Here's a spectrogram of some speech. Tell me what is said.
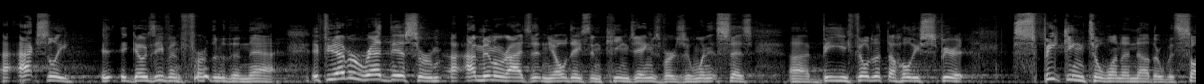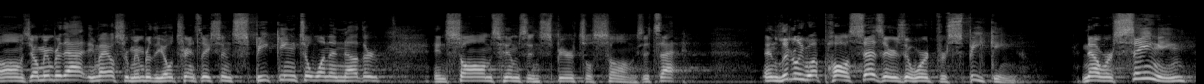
Actually, it goes even further than that. If you ever read this, or I memorized it in the old days in King James Version when it says, uh, Be filled with the Holy Spirit, speaking to one another with psalms. Y'all remember that? Anybody else remember the old translation? Speaking to one another in psalms, hymns, and spiritual songs. It's that. And literally, what Paul says there is a word for speaking. Now, we're singing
